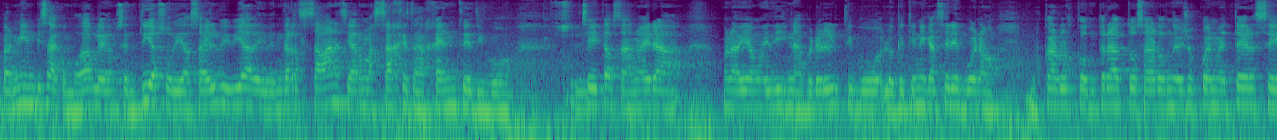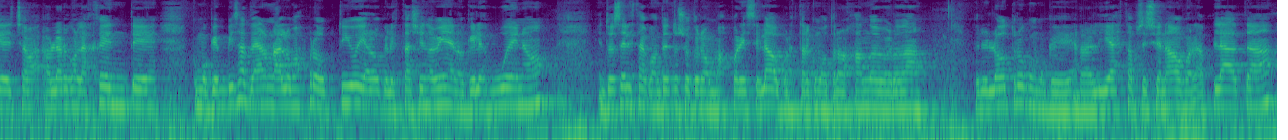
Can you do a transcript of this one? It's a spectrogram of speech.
para mí empieza a como darle un sentido a su vida. O sea, él vivía de vender sábanas y dar masajes a la gente, tipo, cheta, o sea, no era una vida muy digna, pero él tipo lo que tiene que hacer es, bueno, buscar los contratos, saber dónde ellos pueden meterse, hablar con la gente, como que empieza a tener algo más productivo y algo que le está yendo bien, en lo que él es bueno. Entonces él está contento, yo creo, más por ese lado, por estar como trabajando de verdad. Pero el otro como que en realidad está obsesionado con la plata,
